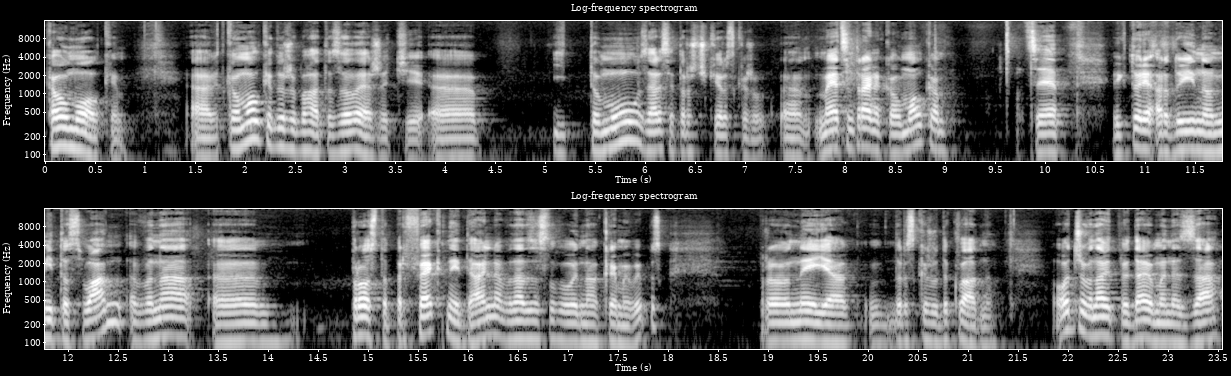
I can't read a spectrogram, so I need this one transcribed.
кавомолки. Е, Від кавомолки дуже багато залежить. І тому зараз я трошечки розкажу. Моя центральна кавомолка це Victoria Arduino Mythos One. Вона просто перфектна, ідеальна. Вона заслуговує на окремий випуск. Про неї я розкажу докладно. Отже, вона відповідає у мене за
